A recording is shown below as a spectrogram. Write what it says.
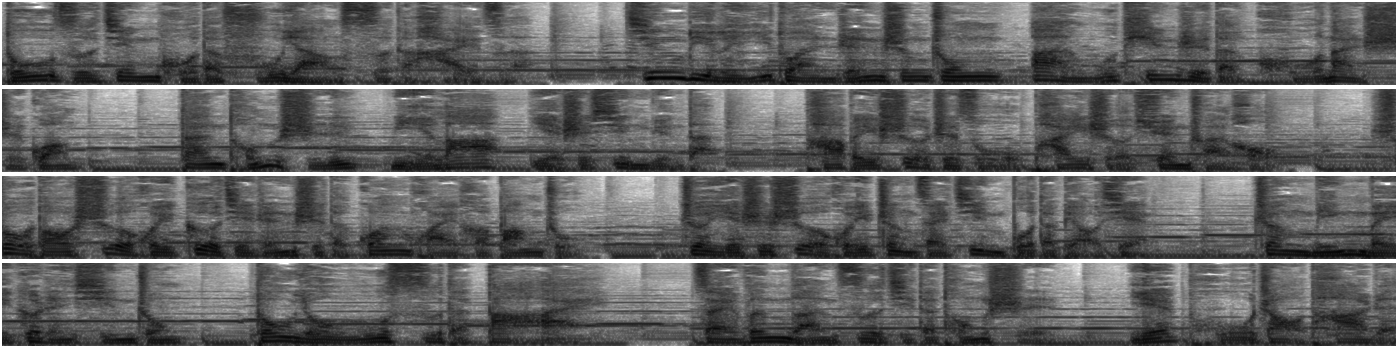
独自艰苦地抚养四个孩子，经历了一段人生中暗无天日的苦难时光。但同时，米拉也是幸运的，她被摄制组拍摄宣传后。受到社会各界人士的关怀和帮助，这也是社会正在进步的表现，证明每个人心中都有无私的大爱，在温暖自己的同时，也普照他人。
